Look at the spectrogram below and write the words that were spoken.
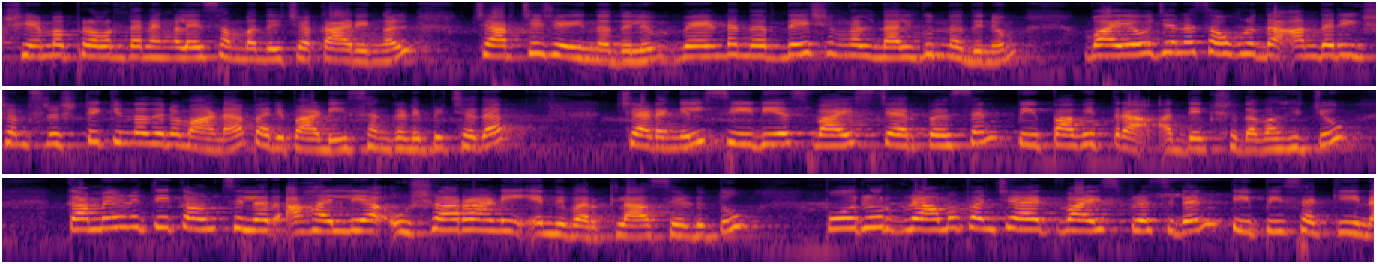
ക്ഷേമ പ്രവർത്തനങ്ങളെ സംബന്ധിച്ച കാര്യങ്ങൾ ചർച്ച ചെയ്യുന്നതിലും വേണ്ട നിർദ്ദേശങ്ങൾ നൽകുന്നതിനും വയോജന സൗഹൃദ അന്തരീക്ഷം സൃഷ്ടിക്കുന്നതിനുമാണ് പരിപാടി സംഘടിപ്പിച്ചത്. ചടങ്ങിൽ C D S vice chairperson P Pavithra അധ്യക്ഷത വഹിച്ചു. കമ്മ്യൂണിറ്റി കൗൺസിലർ അഹല്യ ഉഷാറാണി എന്നിവർ ക്ലാസ് എടുത്തു. പോരൂർ ഗ്രാമപഞ്ചായത്ത് vice president T P Sakeena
